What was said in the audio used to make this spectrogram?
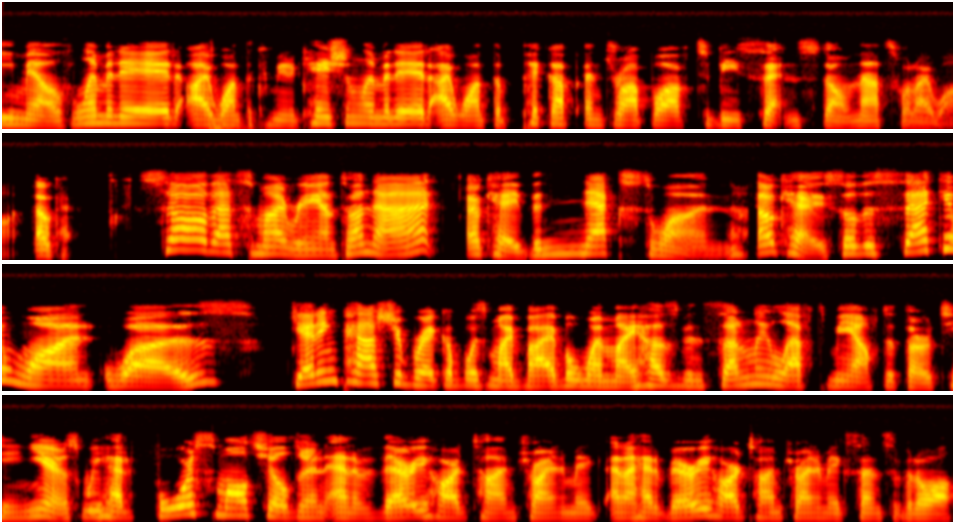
emails limited. I want the communication limited. I want the pickup and drop off to be set in stone. That's what I want. Okay. So that's my rant on that. Okay, the next one. Okay, so the second one was Getting past your breakup was my Bible when my husband suddenly left me after 13 years. We had four small children and a very hard time trying to make, and I had a very hard time trying to make sense of it all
